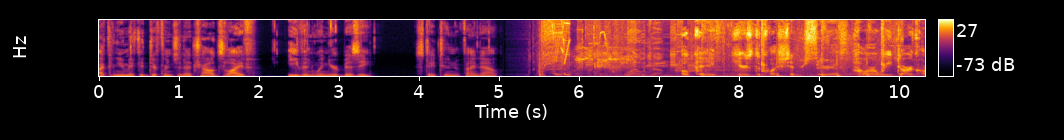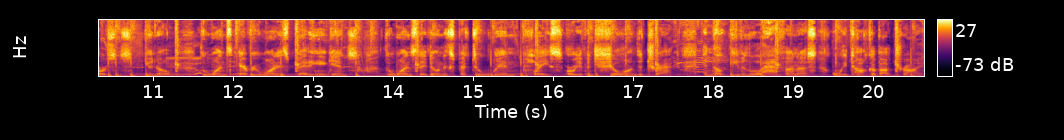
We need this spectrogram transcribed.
How can you make a difference in a child's life even when you're busy? Stay tuned and find out. Welcome. Okay, here's the question. Serious? How are we dark horses? You know, the ones everyone is betting against, the ones they don't expect to win, place, or even show on the track, and they'll even laugh on us when we talk about trying.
